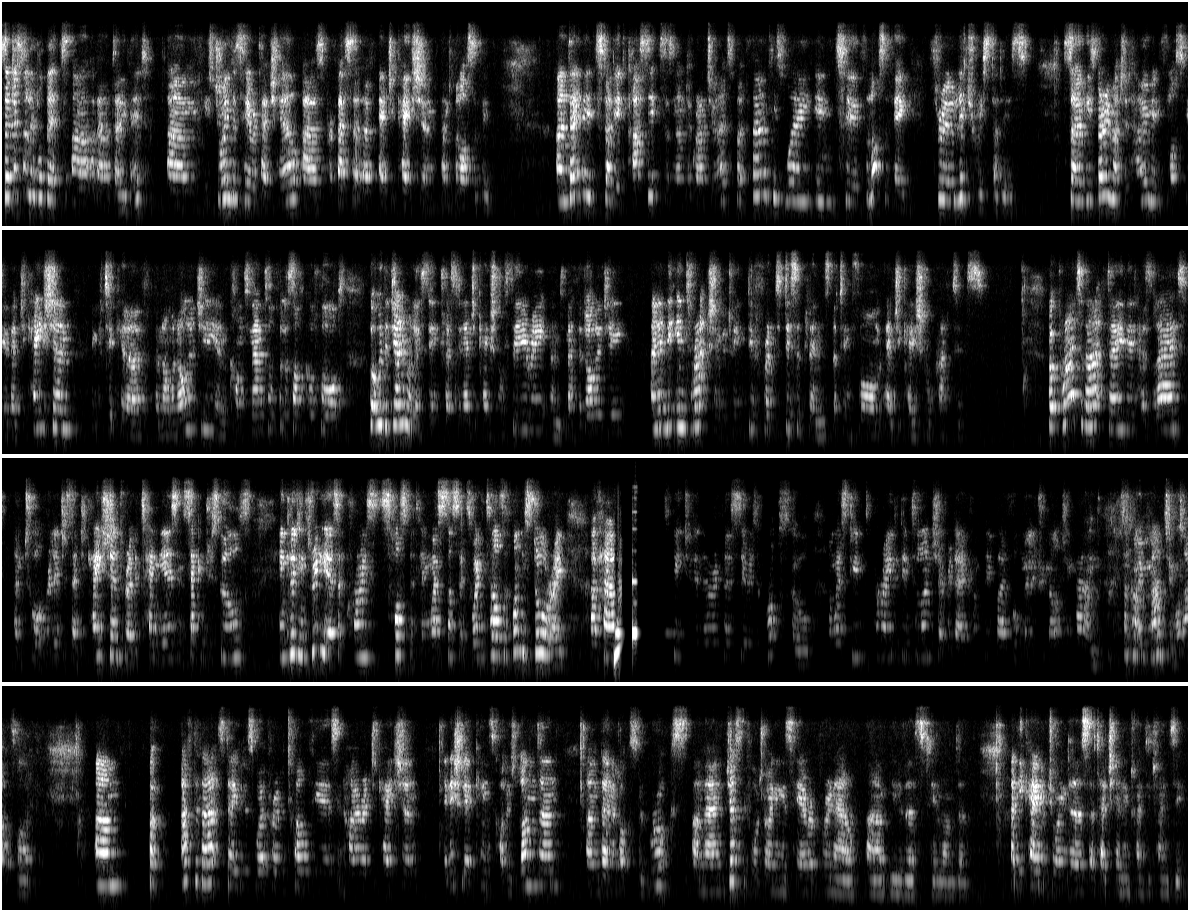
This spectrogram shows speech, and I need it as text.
So just a little bit uh, about David. Um, he's joined us here at Edge Hill as Professor of Education and Philosophy. And David studied classics as an undergraduate, but found his way into philosophy through literary studies. So he's very much at home in philosophy of education, in particular phenomenology and continental philosophical thought, but with a generalist interest in educational theory and methodology, and in the interaction between different disciplines that inform educational practice. But prior to that, David has led and taught religious education for over 10 years in secondary schools, including three years at Christ's Hospital in West Sussex, where he tells a funny story of how he was featured in the very first series of Rock School, and where students paraded into lunch every day accompanied by a full military marching band. So I can't imagine what that was like. Um, but after that, David has worked for over 12 years in higher education, initially at King's College London, and then at Oxford Brookes, and then just before joining us here at Brunel um, University in London. And he came and joined us at Edge Hill in 2020.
